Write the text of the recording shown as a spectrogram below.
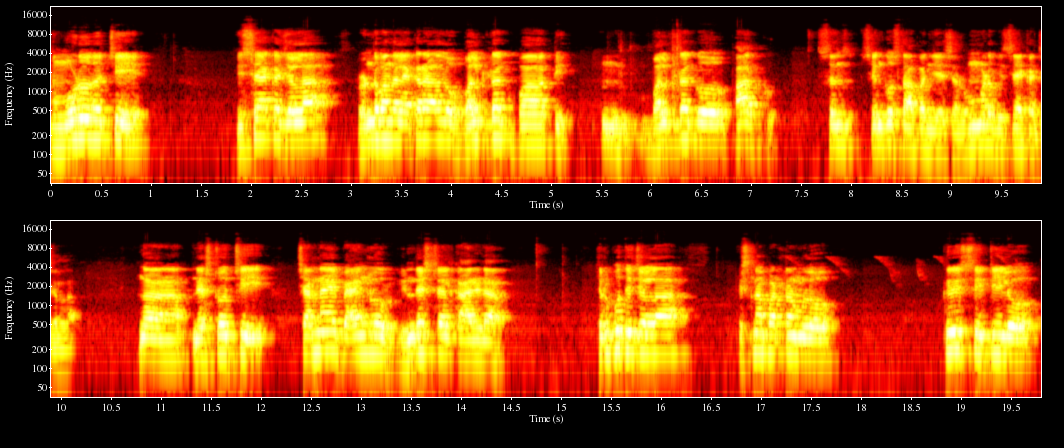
మూడోది వచ్చి విశాఖ జిల్లా రెండు వందల ఎకరాల్లో bulk drug party bulk drug park శం- శంకుస్థాపన చేశారు ఉమ్మడి విశాఖ జిల్లా. ఇంకా నెక్స్ట్ వచ్చి చెన్నై బెంగళూరు ఇండస్ట్రియల్ కారిడార్. తిరుపతి జిల్లా కృష్ణపట్నంలో క్రీస్ సిటీలో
